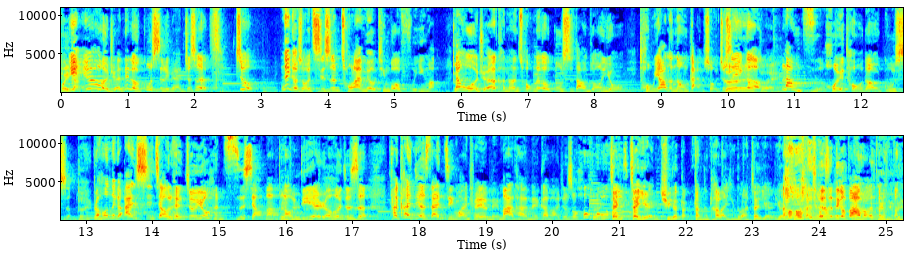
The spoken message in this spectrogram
悔改。因因为我觉得那个故事里面就是就。那个时候其实从来没有听过福音嘛，但我觉得可能从那个故事当中有同样的那种感受，就是一个浪子回头的故事。对对然后那个安西教练就又很慈祥嘛，老爹，然后就是他看见三井完全也没骂他，没干嘛，就说吼吼对吼，在在远去的等等着他了，已经对吧？在远远。就是那个爸爸对 对对，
